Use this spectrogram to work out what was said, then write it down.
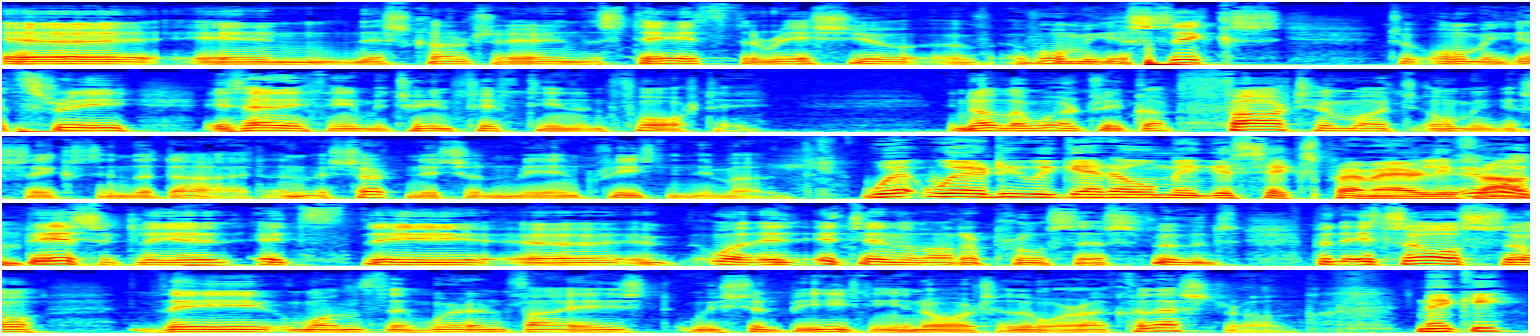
uh, in this country, in the States, the ratio of, of omega 6 to omega 3 is anything between 15 and 40. In other words, we've got far too much omega 6 in the diet, and we certainly shouldn't be increasing the amount. Where, where do we get omega 6 primarily from? Well, basically, it's the, uh, well, it's in a lot of processed foods, but it's also the ones that we're advised we should be eating in order to lower our cholesterol. Nikki?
